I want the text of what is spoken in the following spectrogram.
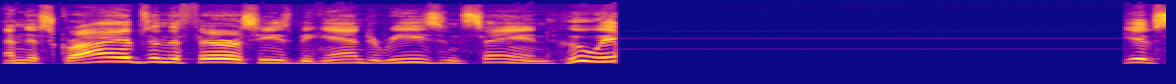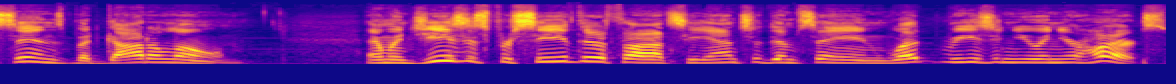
And the scribes and the Pharisees began to reason, saying, Who is give sins but God alone. And when Jesus perceived their thoughts, he answered them, saying, What reason you in your hearts?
